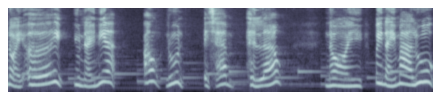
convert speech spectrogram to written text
หน่อยเอ้ย อยู่ไหนเนี่ย เอ้านู่น ไอ้แช่ม เห็นแล้ว หน่อยไปไหนมาลูก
